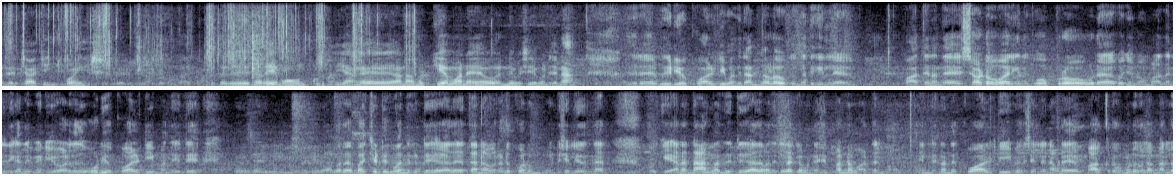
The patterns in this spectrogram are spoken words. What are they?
அந்த சார்ஜிங் பாயிண்ட் அடுத்தது நிறைய மவுண்ட் கொடுத்துருக்காங்க. ஆனால் முக்கியமான என்ன விஷயம் வந்துச்சுன்னா இதில் வீடியோ குவாலிட்டி வந்துட்டு அந்த அளவுக்குங்கிறதுக்கு இல்லை. பார்த்தேன் அந்த ஷடோவாக இருக்குது அந்த கோப்ரோவோட கொஞ்சம் நார்மலாக தானே இருக்குது அந்த வீடியோ அடுத்தது ஆடியோ குவாலிட்டியும் வந்துக்கிட்டு பெருசாக இல்லை அவரை பட்ஜெட்டுக்கு வந்துக்கிட்டு அதை தான் அவர் எடுக்கணும் என்று சொல்லியிருந்தார். ஓகே ஆனால் நான் வந்துட்டு அதை வந்துட்டு ரெக்கமெண்டேஷன் பண்ண மாட்டேன். என்னன்னா அந்த குவாலிட்டி பெருசாக இல்லை நம்மளை பார்க்குறவங்களுக்கெல்லாம் நல்ல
